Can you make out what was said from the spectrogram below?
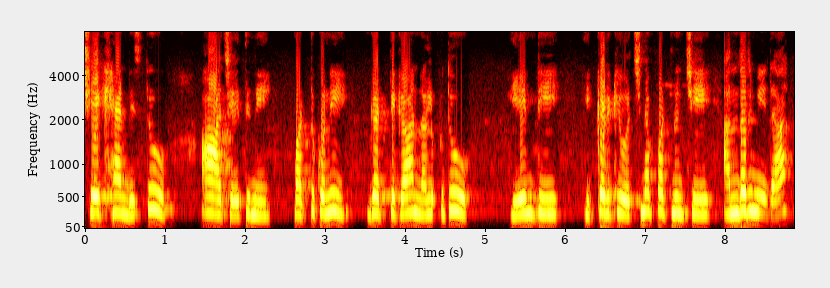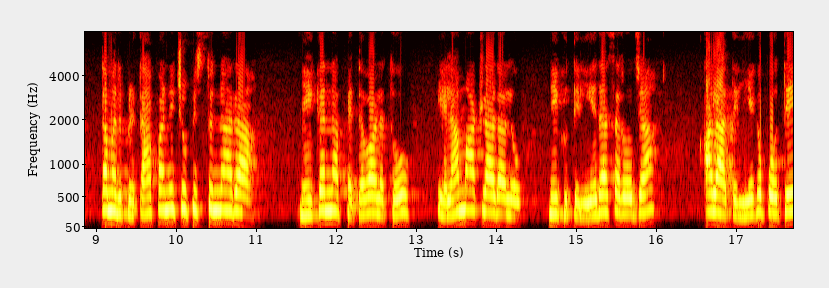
షేక్ హ్యాండ్ ఇస్తూ ఆ చేతిని పట్టుకొని గట్టిగా నలుపుతూ ఏంటి ఇక్కడికి వచ్చినప్పటి నుంచి అందరి మీద తమరి ప్రతాపాన్ని చూపిస్తున్నారా? నీకన్నా పెద్దవాళ్ళతో ఎలా మాట్లాడాలో నీకు తెలియదా సరోజా? అలా తెలియకపోతే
